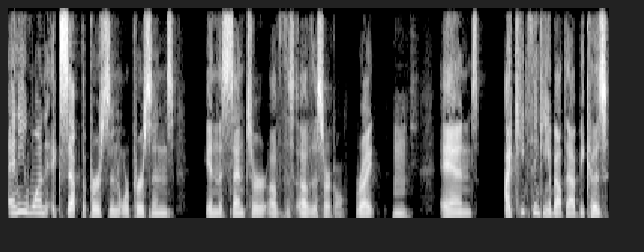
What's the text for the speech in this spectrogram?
anyone except the person or persons in the center of the of the circle, right? Mm. And I keep thinking about that because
